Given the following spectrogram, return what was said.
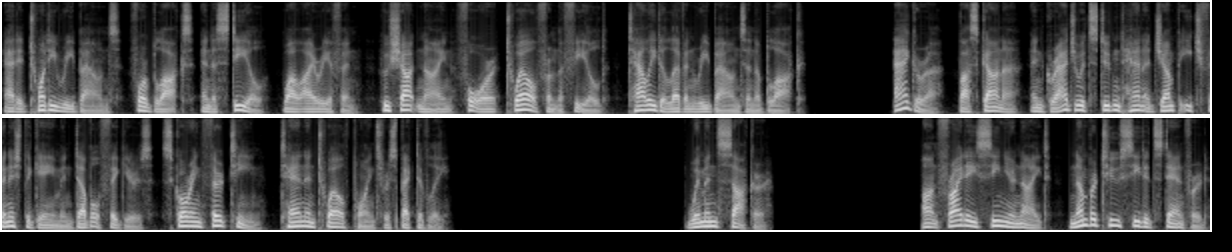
added 20 rebounds, 4 blocks, and a steal, while Iriafen, who shot 9 4 12 from the field, tallied 11 rebounds and a block. Agara, Bosgana, and graduate student Hannah Jump each finished the game in double figures, scoring 13, 10 and 12 points respectively. Women's Soccer On Friday's senior night, number 2 seeded Stanford,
